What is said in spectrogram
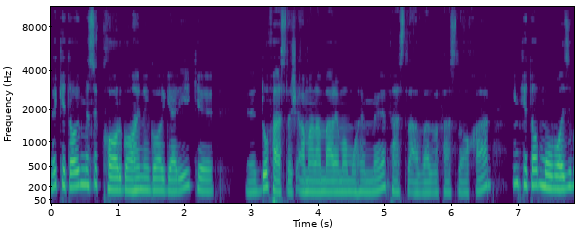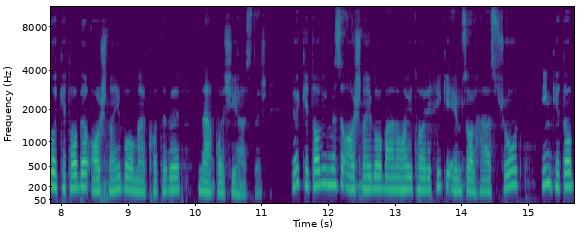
یا کتابی مثل کارگاه نگارگری که دو فصلش عملا برای ما مهمه فصل اول و فصل آخر. این کتاب موازی با کتاب آشنایی با مکاتب نقاشی هستش. یا کتابی مثل آشنایی با بناهای تاریخی که امسال هست شد این کتاب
